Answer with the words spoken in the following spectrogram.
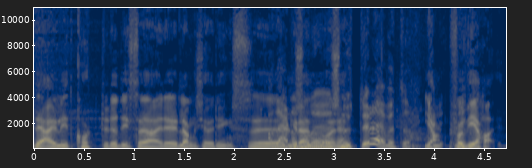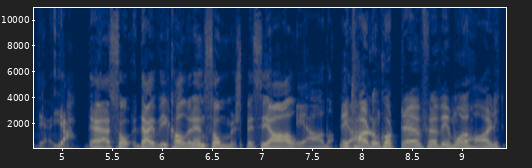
Det er jo litt kortere, disse her Ja, det er noen sånne våre. snutter, det, vet du. Ja, for vi har Ja, det er så, det er, vi kaller det en sommerspesial. Ja da. Vi tar noen korte, for vi må jo ha litt,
